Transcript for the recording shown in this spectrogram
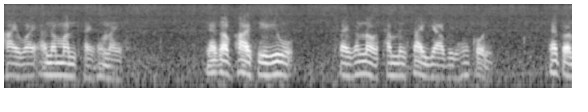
ท้ายไว้อน้ำมันใส่ข้างใน แล้วก็ผ้าคีริ้วใส่ข้างนอกทำเป็นไส้ยาวไปถึงก้นถ้าตอน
